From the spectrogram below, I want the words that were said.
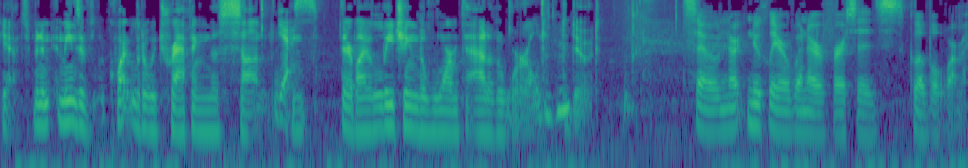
yeah, it's been a means of quite literally trapping the sun. Yes. and thereby leeching the warmth out of the world to mm-hmm. do it. so nu- nuclear winter versus global warming.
